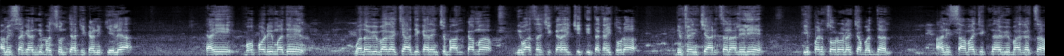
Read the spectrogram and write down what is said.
आम्ही सगळ्यांनी बसून त्या ठिकाणी केल्या. काही बोपडीमध्ये वनविभागाच्या अधिकाऱ्यांची बांधकाम निवासाची करायची तिथं काही थोडं डिफेन्सची अडचण आलेली आहे. ती पण सोडवण्याच्या बद्दल. आणि सामाजिक न्याय विभागाचं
